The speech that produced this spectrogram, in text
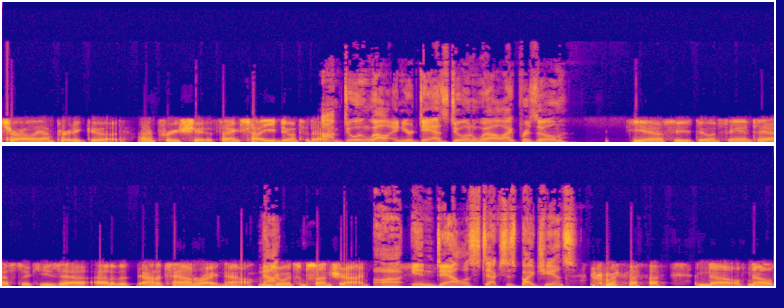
Charlie, I'm pretty good. I appreciate it. Thanks. How are you doing today? I'm doing well, and your dad's doing well, I presume. Yes, he's doing fantastic. He's uh, out of the out of town right now, Not- enjoying some sunshine. Uh, in Dallas, Texas, by chance? no, no,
